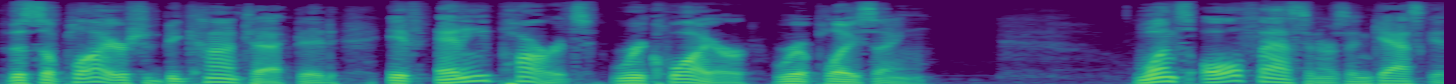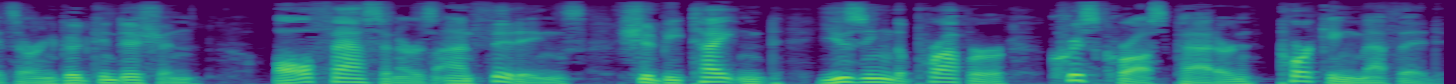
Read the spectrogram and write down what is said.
the supplier should be contacted if any parts require replacing. Once all fasteners and gaskets are in good condition, all fasteners on fittings should be tightened using the proper crisscross pattern torquing method.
